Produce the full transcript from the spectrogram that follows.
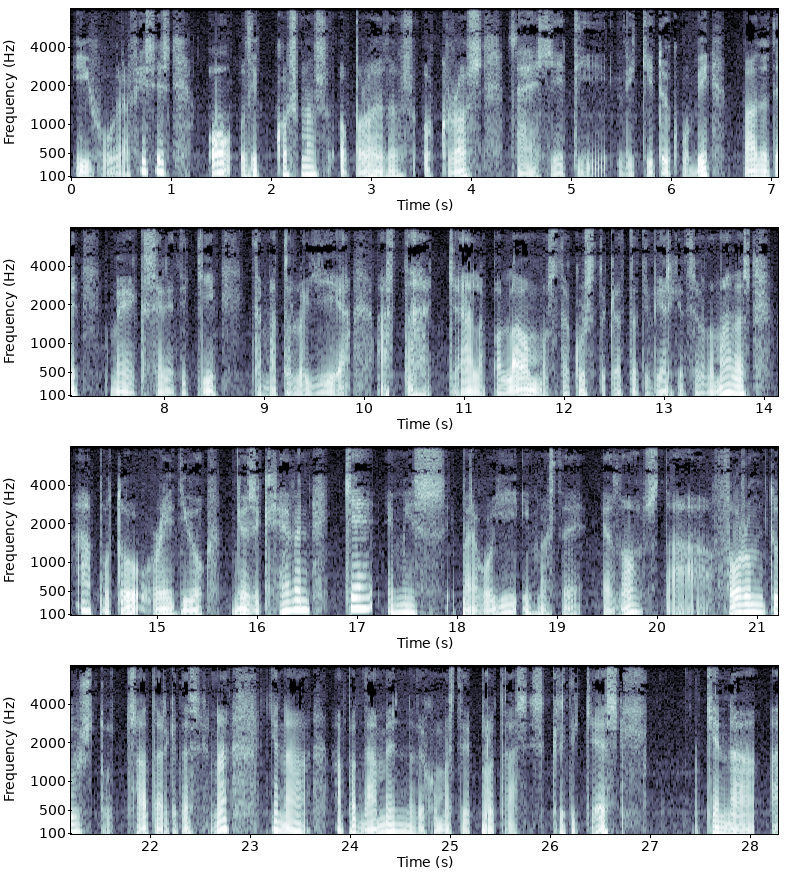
οι ηχογραφήσεις. Ο δικός μας ο πρόεδρος ο Cross θα έχει τη δική του εκπομπή πάντοτε με εξαιρετική θεματολογία. Αυτά και άλλα πολλά όμως θα ακούσετε κατά τη διάρκεια της εβδομάδας από το Radio Music Heaven και εμείς η παραγωγή είμαστε εδώ στα φόρουμ του, στο chat αρκετά συχνά για να απαντάμε, να δεχόμαστε προτάσεις, κριτικές και να α,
